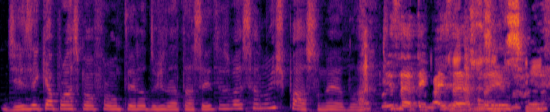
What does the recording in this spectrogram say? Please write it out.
Dizem que a próxima fronteira dos data centers vai ser no espaço, né, Eduardo? Pois é, tem mais é, essa. A gente,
